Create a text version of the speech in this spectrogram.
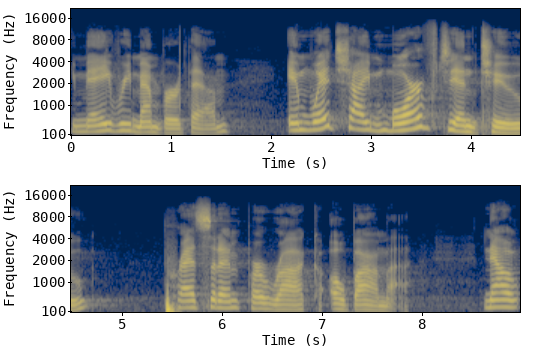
you may remember them, in which I morphed into President Barack Obama. Now,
